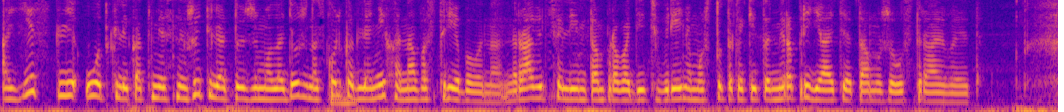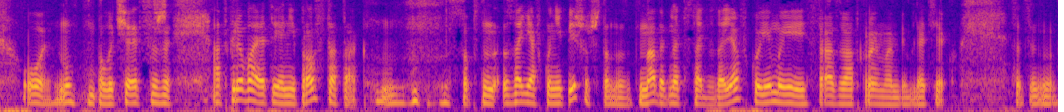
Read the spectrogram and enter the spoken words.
А есть ли отклик от местных жителей, от той же молодежи, насколько для них она востребована? Нравится ли им там проводить время? Может, кто-то какие-то мероприятия там уже устраивает? Ой, ну, получается же, открывает ее не просто так. Собственно, заявку не пишут, что ну, надо написать заявку, и мы сразу откроем вам библиотеку. Соответственно,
